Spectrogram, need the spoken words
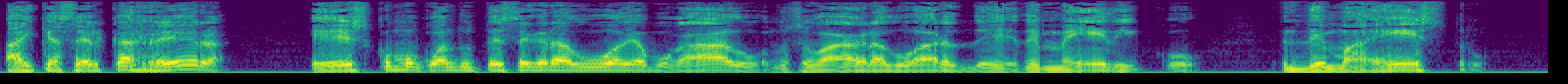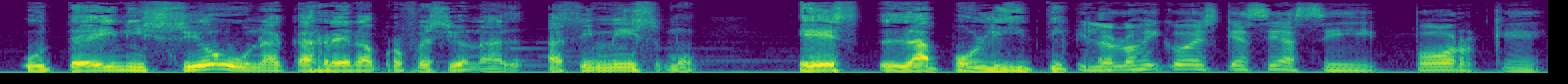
hay que hacer carrera. Es como cuando usted se gradúa de abogado, cuando se va a graduar de, de médico, de maestro. Usted inició una carrera profesional. Asimismo, es la política. Y lo lógico es que sea así porque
